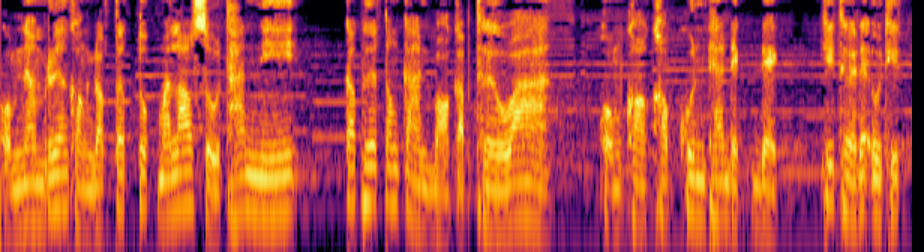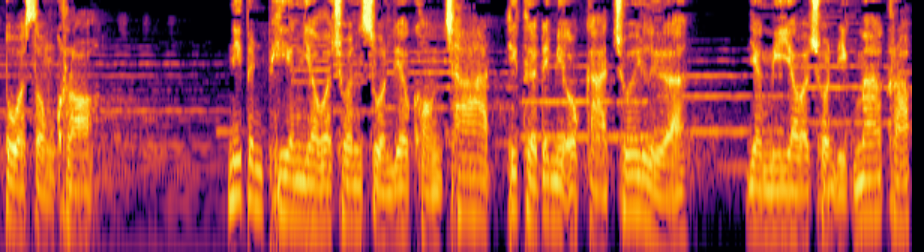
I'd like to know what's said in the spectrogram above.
ผมนำเรื่องของดรตุ๊กมาเล่าสู่ท่านนี้ ก็เพื่อต้องการบอกกับเธอว่า ผมขอขอบคุณแทนเด็กๆ ที่เธอได้อุทิศตัวสงเคราะห์ นี่เป็นเพียงเยาวชนส่วนเดียวของชาติที่เธอได้มีโอกาสช่วยเหลือ ยังมีเยาวชนอีกมากครับ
